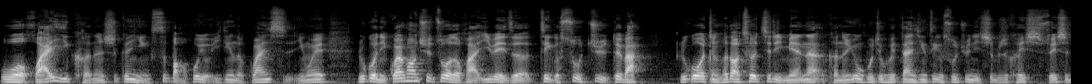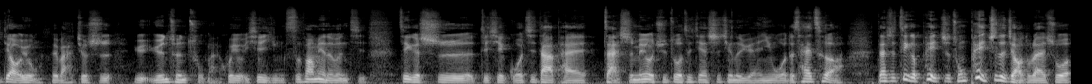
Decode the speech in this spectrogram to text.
我怀疑可能是跟隐私保护有一定的关系，因为如果你官方去做的话，意味着这个数据，对吧？如果整合到车机里面，那可能用户就会担心这个数据你是不是可以随时调用，对吧？就是云云存储嘛，会有一些隐私方面的问题。这个是这些国际大牌暂时没有去做这件事情的原因，我的猜测啊。但是这个配置从配置的角度来说，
